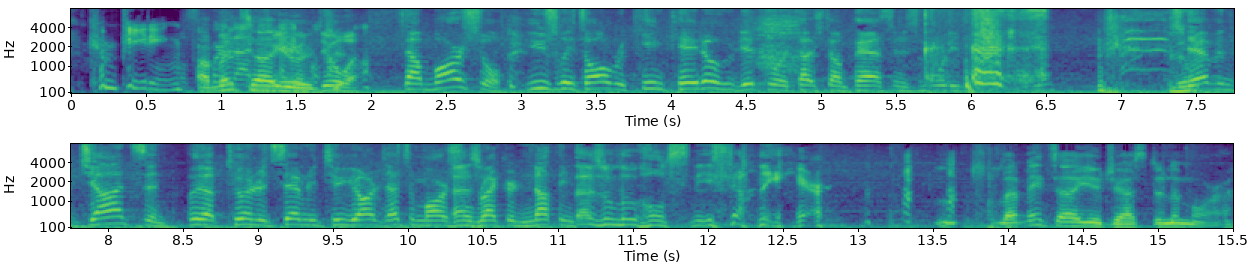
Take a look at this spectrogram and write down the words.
competing. For I'm gonna tell you- title. do it. Now, Marshall, usually it's all Rakeem Cato who did throw a touchdown pass in his 40. Devon Johnson put up 272 yards. That's a Marshall That's- record. Nothing. That was when Lou Holtz sneezed on the air. Let me tell you, Justin Amora,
